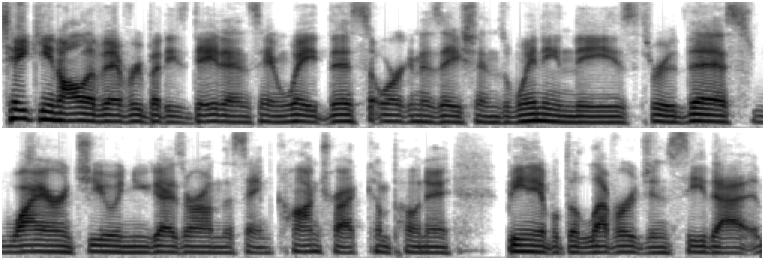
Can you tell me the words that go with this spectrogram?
taking all of everybody's data and saying, wait, this organization's winning these through this. Why aren't you? And you guys are on the same contract component. Being able to leverage and see that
